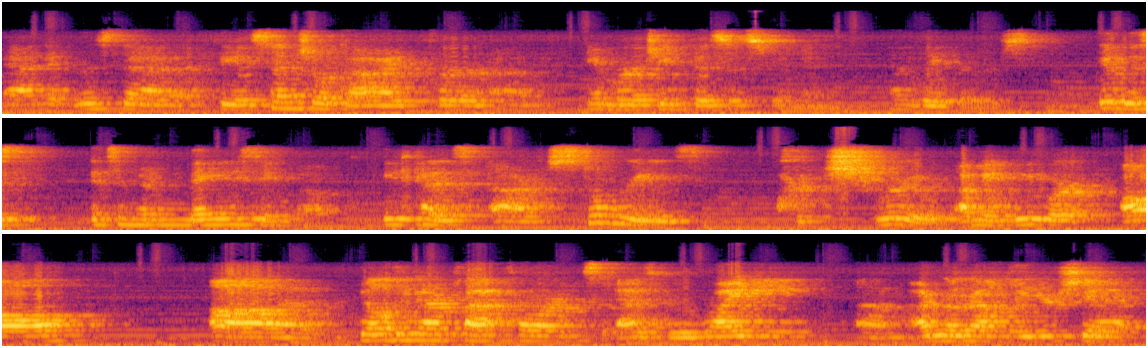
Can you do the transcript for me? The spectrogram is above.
And it was the, the essential guide for um, emerging businesswomen and leaders. It was it's an amazing book because our stories are true. I mean, we were all uh, building our platforms as we're writing. Um, I wrote on leadership,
